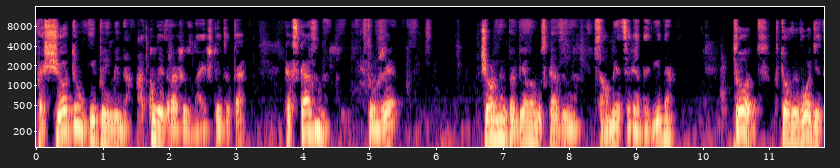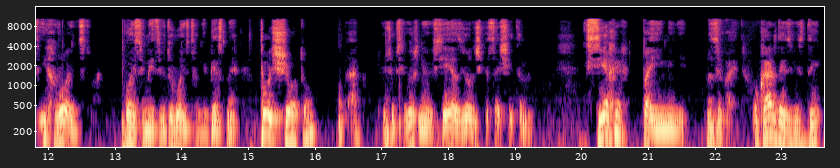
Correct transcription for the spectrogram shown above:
По счету и по именам. Откуда это Раша знает, что это так? Как сказано, это уже черным по белому сказано в псалме царя Давида. Тот, кто выводит их воинство, воинство имеется в виду воинство небесное, по счету, так, у Всевышнего все звездочки сосчитаны, всех их по имени называет. У каждой звезды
